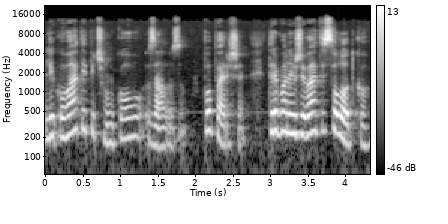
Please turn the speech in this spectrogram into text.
Лікувати підшлункову залозу. По-перше, треба не вживати солодкого.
